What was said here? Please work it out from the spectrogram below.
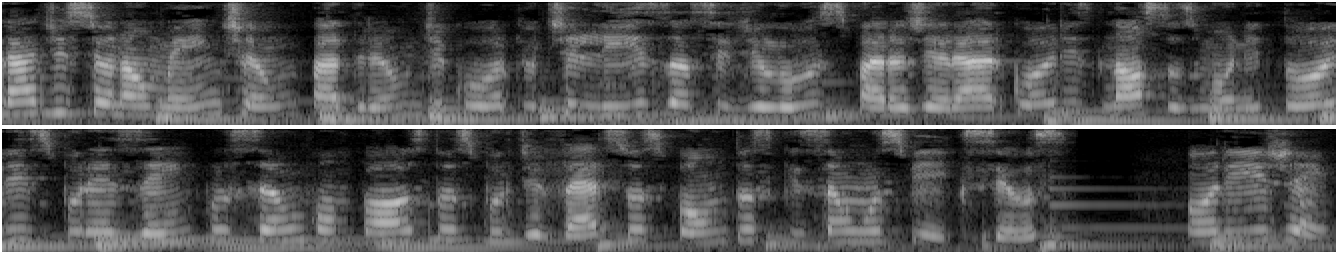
Tradicionalmente é um padrão de cor que utiliza-se de luz para gerar cores. Nossos monitores, por exemplo, são compostos por diversos pontos que são os pixels. Origem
